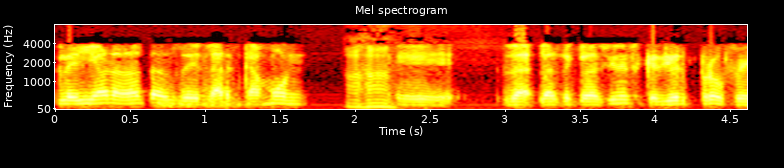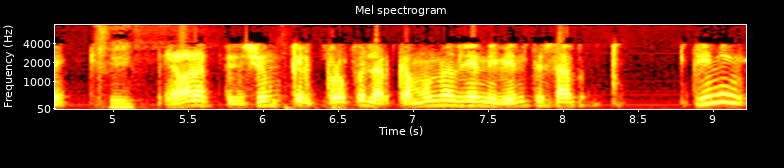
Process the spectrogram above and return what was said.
leí ahora notas del Arcamón, eh, las declaraciones que dio el profe. Sí. Llama la atención que el profe el Arcamón, Adrián, evidente sabe, tiene,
